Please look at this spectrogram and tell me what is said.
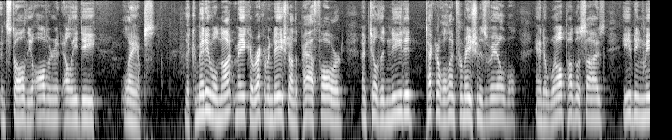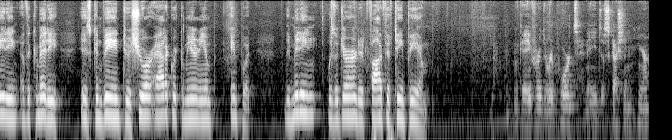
install the alternate LED lamps. The committee will not make a recommendation on the path forward until the needed technical information is available and a well-publicized evening meeting of the committee is convened to assure adequate community input. The meeting was adjourned at 5:15 PM. Okay, you've heard the report. Any discussion here?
